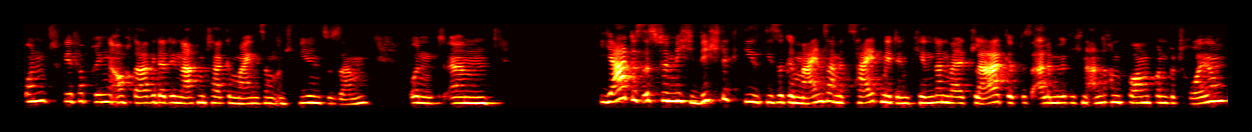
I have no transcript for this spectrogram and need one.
und wir verbringen auch da wieder den Nachmittag gemeinsam und spielen zusammen. Und ähm, ja, das ist für mich wichtig, die, diese gemeinsame Zeit mit den Kindern, weil klar gibt es alle möglichen anderen Formen von Betreuung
